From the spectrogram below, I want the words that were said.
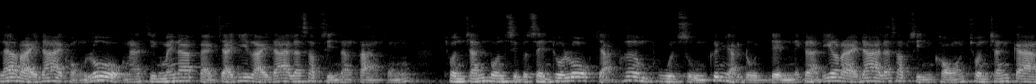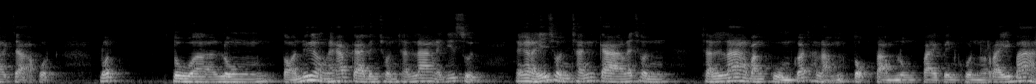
และรายได้ของโลกนะจึงไม่น่าแปลกใจที่รายได้และทรัพย์สินต่างๆ ของชนชั้นบน 10%ทั่วโลกจะเพิ่มพูนสูงขึ้นอย่างโดดเด่น ในขณะที่รายได้และทรัพย์สินของชนชั้นกลางจะหดลด ตัวลงต่อเนื่องนะครับ กลายเป็นชนชั้นล่างในที่สุด ในขณะที่ชนชั้นกลางและชนชั้นล่างบางกลุ่มก็ถลำตกต่ำลงไปเป็นคนไร้บ้าน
